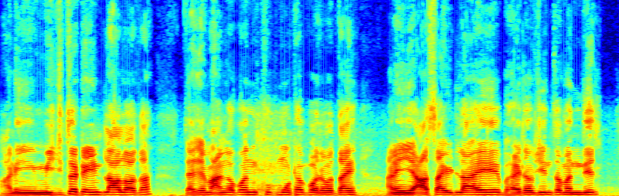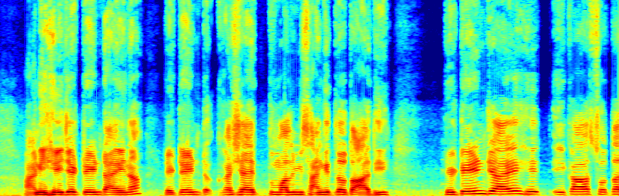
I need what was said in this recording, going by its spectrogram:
आणि मी जिथं टेंट लावला होता त्याच्या मागं पण खूप मोठा पर्वत आहे. आणि या साईडला आहे भैरवजींचं मंदिर. आणि हे जे टेंट आहे ना हे टेंट कसे आहेत तुम्हाला मी सांगितलं होतं आधी. हे टेंट जे आहे हे एका स्वतः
